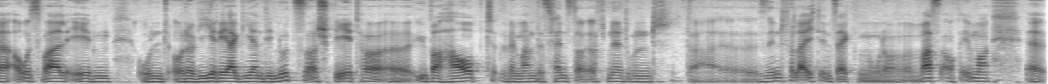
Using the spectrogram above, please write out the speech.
Auswahl eben und oder wie reagieren die Nutzer später äh, überhaupt, wenn man das Fenster öffnet und da äh, sind vielleicht Insekten oder was auch immer. Äh,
